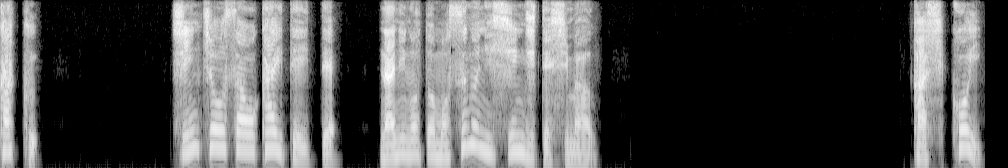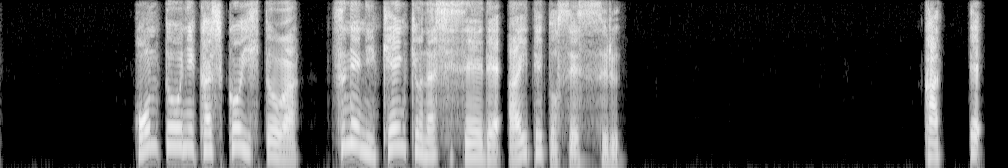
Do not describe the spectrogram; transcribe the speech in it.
書く。慎重さを書いていて何事もすぐに信じてしまう。賢い。本当に賢い人は常に謙虚な姿勢で相手と接する。勝手。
